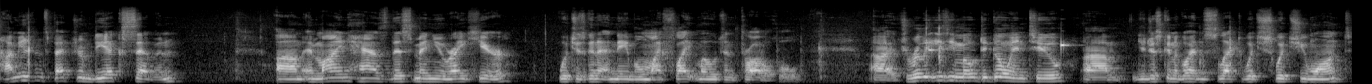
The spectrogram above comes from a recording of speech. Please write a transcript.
I'm using Spektrum DX7, um, and mine has this menu right here, which is going to enable my flight modes and throttle hold. Uh, it's a really easy mode to go into. Um, you're just going to go ahead and select which switch you want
